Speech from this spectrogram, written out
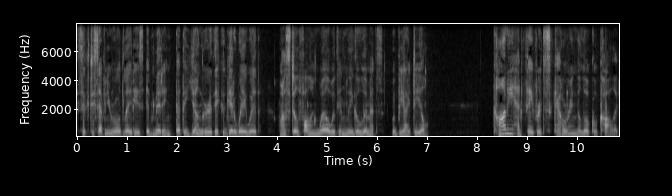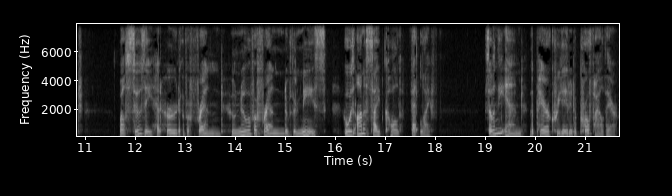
67 year old ladies admitting that the younger they could get away with, while still falling well within legal limits, would be ideal. Connie had favored scouring the local college, while Susie had heard of a friend who knew of a friend of their niece who was on a site called FetLife. So in the end, the pair created a profile there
